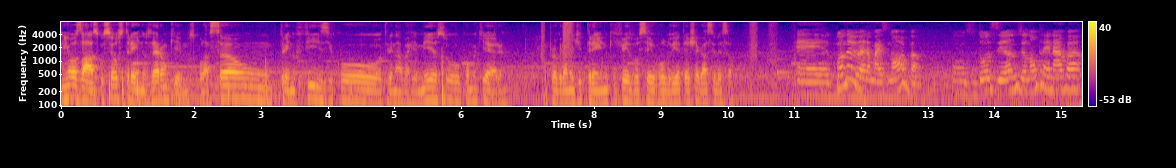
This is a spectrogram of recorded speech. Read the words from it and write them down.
em Osasco, seus treinos eram o quê? Musculação, treino físico, treinava arremesso, como que era? O programa de treino que fez você evoluir até chegar à seleção. É, quando eu era mais nova, com uns 12 anos, eu não treinava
